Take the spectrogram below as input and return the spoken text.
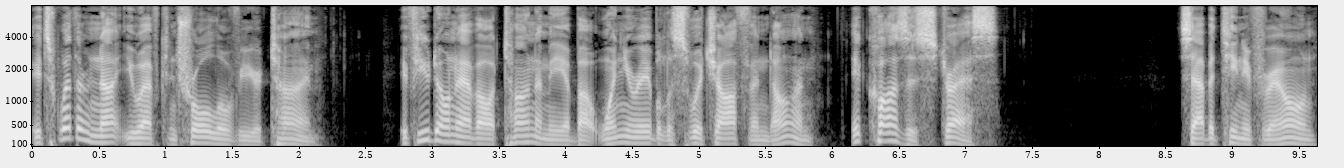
it's whether or not you have control over your time. If you don't have autonomy about when you're able to switch off and on, it causes stress. Sabatini Fraone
